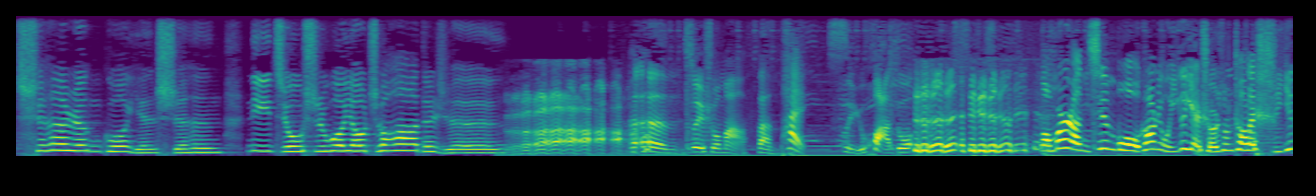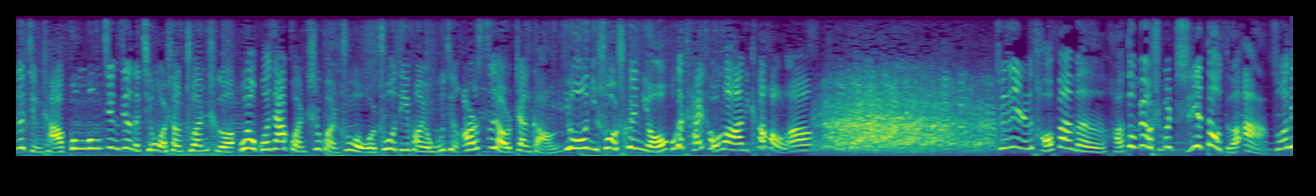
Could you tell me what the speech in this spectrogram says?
确认过眼神，你就是我要抓的人。所以说嘛，反派。死于话多，老妹儿啊，你信不？我告诉你，我一个眼神就能招来十一个警察，恭恭敬敬的请我上专车。我有国家管吃管住，我住的地方有武警二十四小时站岗。哟，你说我吹牛？我可抬头了啊！你看好了啊。最近这个逃犯们好像都没有什么职业道德啊！昨天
